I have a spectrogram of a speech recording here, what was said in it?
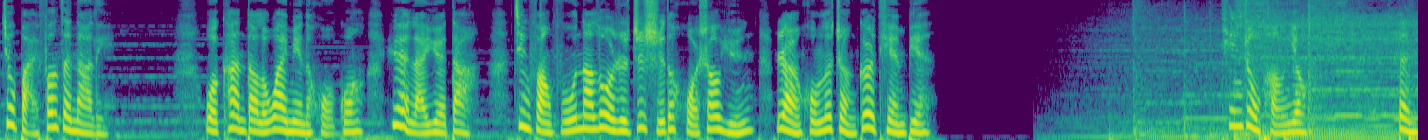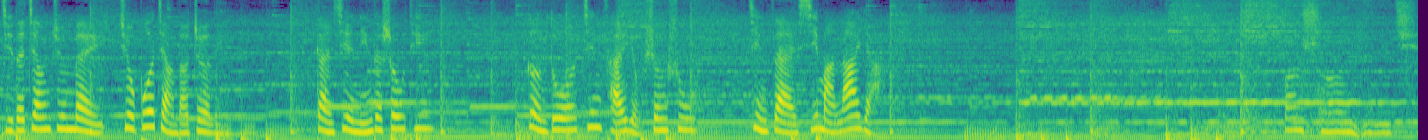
就摆放在那里。我看到了外面的火光越来越大，竟仿佛那落日之时的火烧云，染红了整个天边。听众朋友。本集的将军妹就播讲到这里，感谢您的收听，更多精彩有声书尽在喜马拉雅。半生一起，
